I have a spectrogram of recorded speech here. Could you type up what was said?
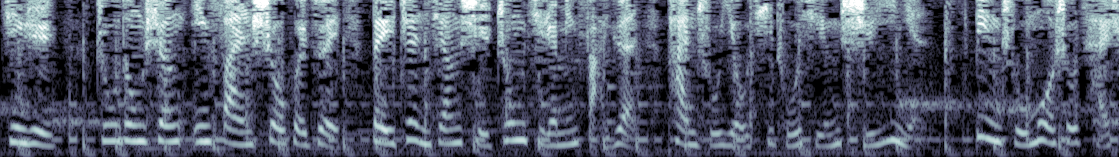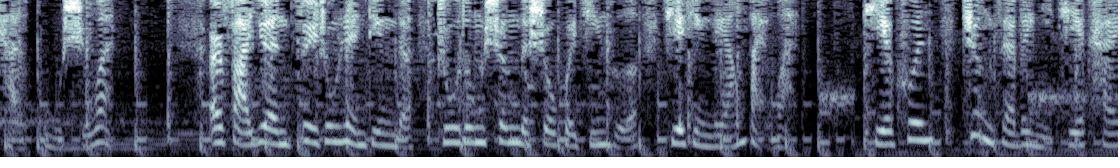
近日，朱东升因犯受贿罪，被镇江市中级人民法院判处有期徒刑十一年，并处没收财产五十万。而法院最终认定的朱东升的受贿金额接近两百万。铁坤正在为你揭开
